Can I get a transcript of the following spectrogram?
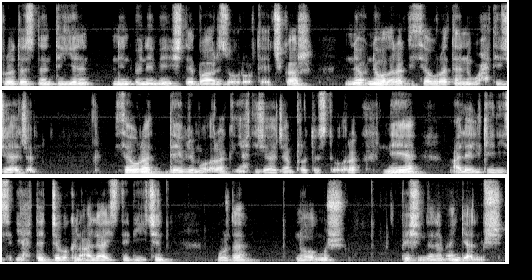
protestantiyenin önemi işte bariz olur ortaya çıkar ne, ne olarak sevraten ve ihticacen Sevra devrim olarak, ihticacen protesto olarak neye? Alel kenise. İhtecce bakın ala istediği için burada ne olmuş? Peşinden hemen gelmiş.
